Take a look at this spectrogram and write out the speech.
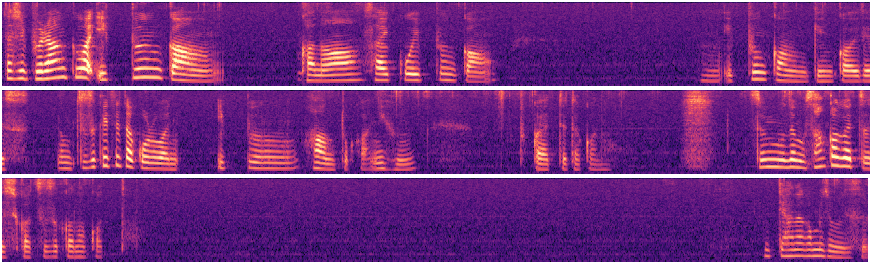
私プランクは1分間かな。最高1分間。うん、1分間限界です。でも続けてた頃は1分半とか2分とかやってたかな。それもでも3ヶ月しか続かなかった。めっちゃ鼻がムジムジする。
